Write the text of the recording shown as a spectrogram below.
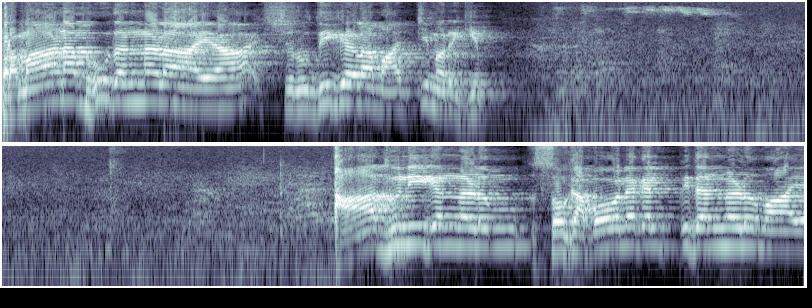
പ്രമാണഭൂതങ്ങളായ ശ്രുതികളെ മാറ്റിമറിക്കും. ആധുനികങ്ങളും സ്വകപോലകൽപിതങ്ങളുമായ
